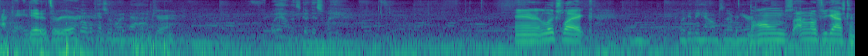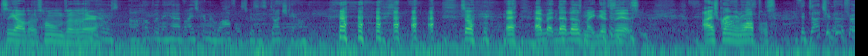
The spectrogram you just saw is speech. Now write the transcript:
I can't get it through here. Well, we'll catch you on the way back. Okay. Well, let's go this way. And it looks like Look at the homes over here. the homes. I don't know if you guys can see all those homes over there. Hopefully they have ice cream and waffles because it's Dutch Town. So uh, that, does make good sense. Ice cream and waffles. The Dutch are known for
